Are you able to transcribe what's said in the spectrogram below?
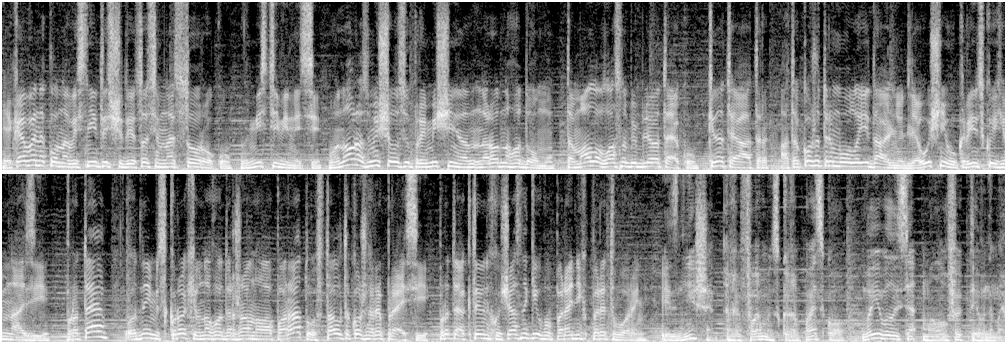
яке виникло навесні 1917 року в місті Вінниці. Воно розміщувалося у приміщенні народного дому та мало власну бібліотеку, кінотеатр, а також отримувало їдальню для учнів української гімназії. Проте одним із кроків нового державного апарату стали також репресії проти активних учасників попередніх перетворень. Пізніше реформи Скоропадського виявилися малоефективними,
